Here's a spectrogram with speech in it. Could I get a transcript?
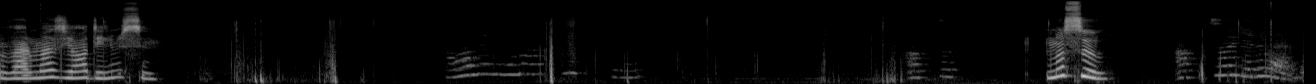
Vermez ya deli misin? Nasıl? Attı geri verdi.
